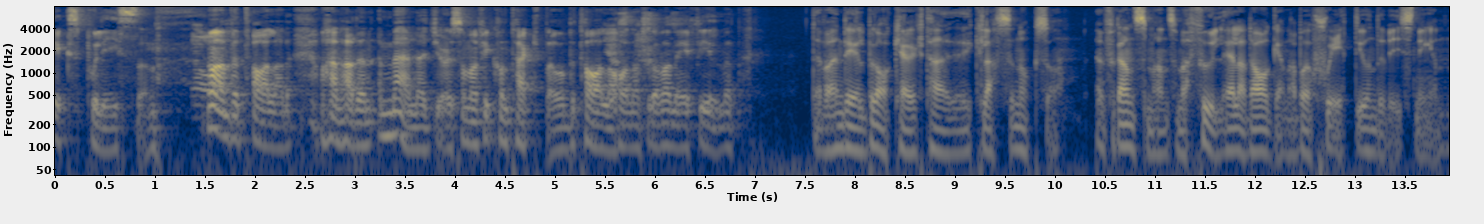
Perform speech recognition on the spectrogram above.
ex-polisen. Ja. han betalade. Och han hade en manager som man fick kontakta och betala yes. honom för att vara med i filmen. Det var en del bra karaktärer i klassen också. En fransman som var full hela dagarna, bara sket i undervisningen.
